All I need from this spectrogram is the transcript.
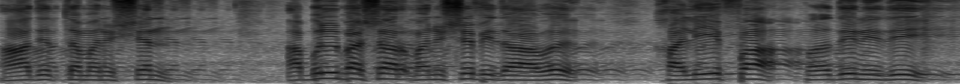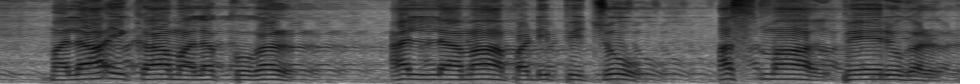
ആദ്യത്തെ മനുഷ്യൻ. അബുൽ ബഷർ മനുഷ്യപിതാവ്. ഖലീഫ പ്രതിനിധി. മലായിക്ക മലക്കുകൾ അല്ലമ പഠിപ്പിച്ചു. അസ്മാ പേരുകൾ.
